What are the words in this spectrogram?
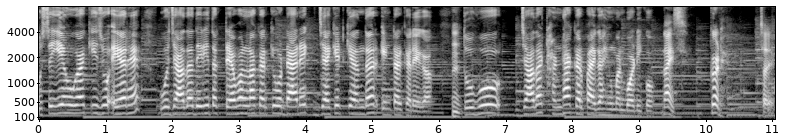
उससे ये होगा कि जो एयर है वो ज़्यादा देरी तक ट्रेवल ना करके वो डायरेक्ट जैकेट के अंदर इंटर करेगा। तो वो ज़्यादा ठंडा कर पाएगा ह्यूमन बॉडी को। नाइस गुड चलिए।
